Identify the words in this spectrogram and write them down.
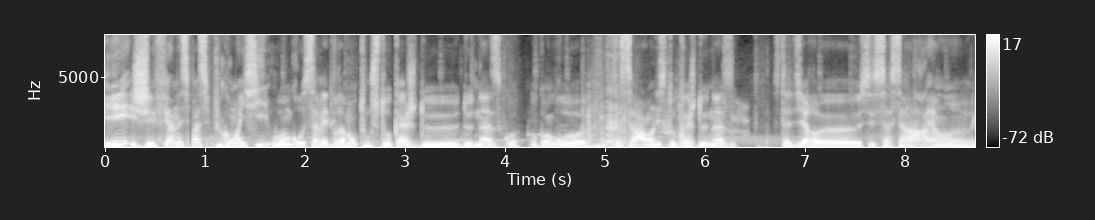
et j'ai fait un espace plus grand ici où en gros ça va être vraiment tout le stockage de, de quoi. Donc en gros euh, ça c'est vraiment les stockages de naze c'est-à-dire, euh, ça sert à rien. euh,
